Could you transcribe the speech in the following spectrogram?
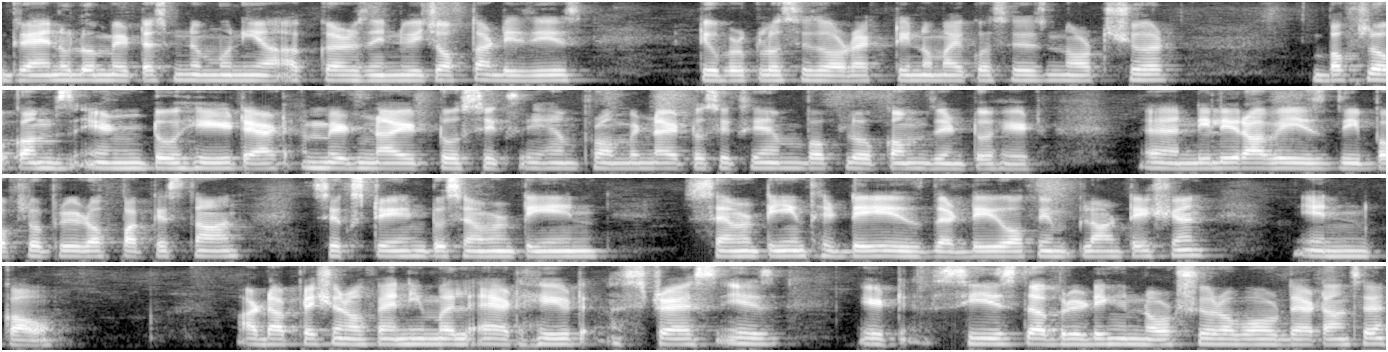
granulomatous pneumonia occurs in which of the disease tuberculosis or actinomycosis not sure. Buffalo comes into heat at midnight to 6 am from midnight to 6 am buffalo comes into heat. Uh, and Nili Ravi is the buffalo breed of Pakistan. 16 to 17 17th day is the day of implantation in cow. Adaptation of animal at heat stress is it sees the breeding not sure about that answer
